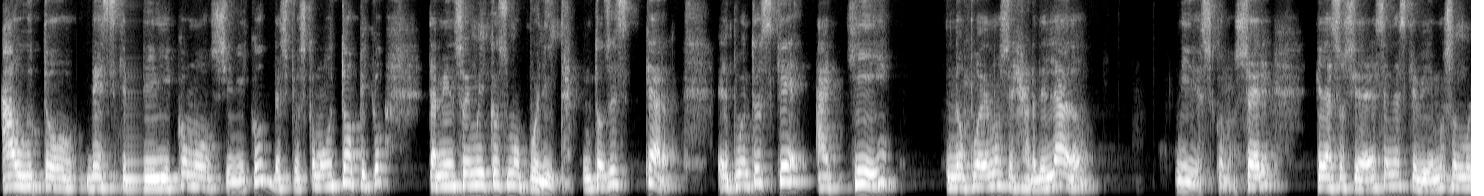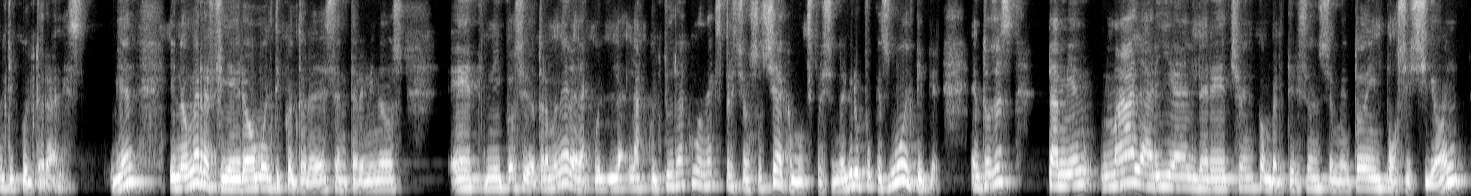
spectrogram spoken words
autodescribí como cínico, después como utópico, también soy muy cosmopolita. Entonces, claro, el punto es que aquí no podemos dejar de lado ni desconocer que las sociedades en las que vivimos son multiculturales. Bien, y no me refiero a multiculturales en términos étnicos y de otra manera, la, cultura como una expresión social, como expresión de grupo que es múltiple. Entonces, también mal haría el derecho en convertirse en un instrumento de imposición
